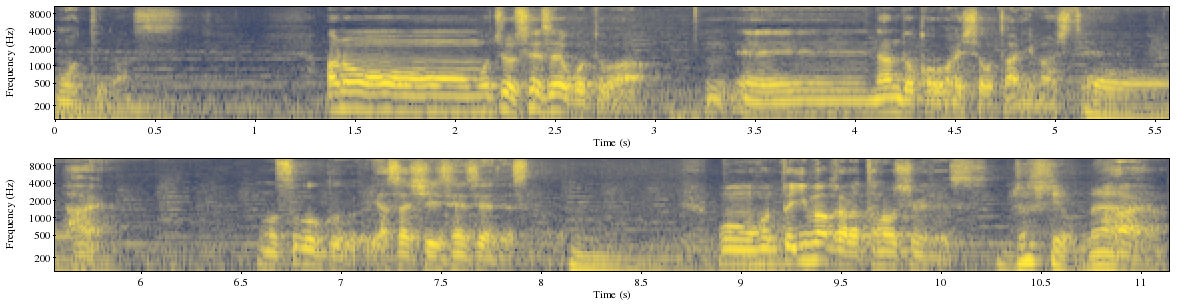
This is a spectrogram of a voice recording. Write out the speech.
思っています。あのもちろん先生のことは、えー、何度かお会いしたことありまして、はい、ものすごく優しい先生ですので、うん、もう本当今から楽しみです。ですよね。は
